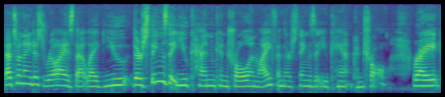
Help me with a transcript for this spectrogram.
that's when I just realized that, like, you, there's things that you can control in life and there's things that you can't control, right?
